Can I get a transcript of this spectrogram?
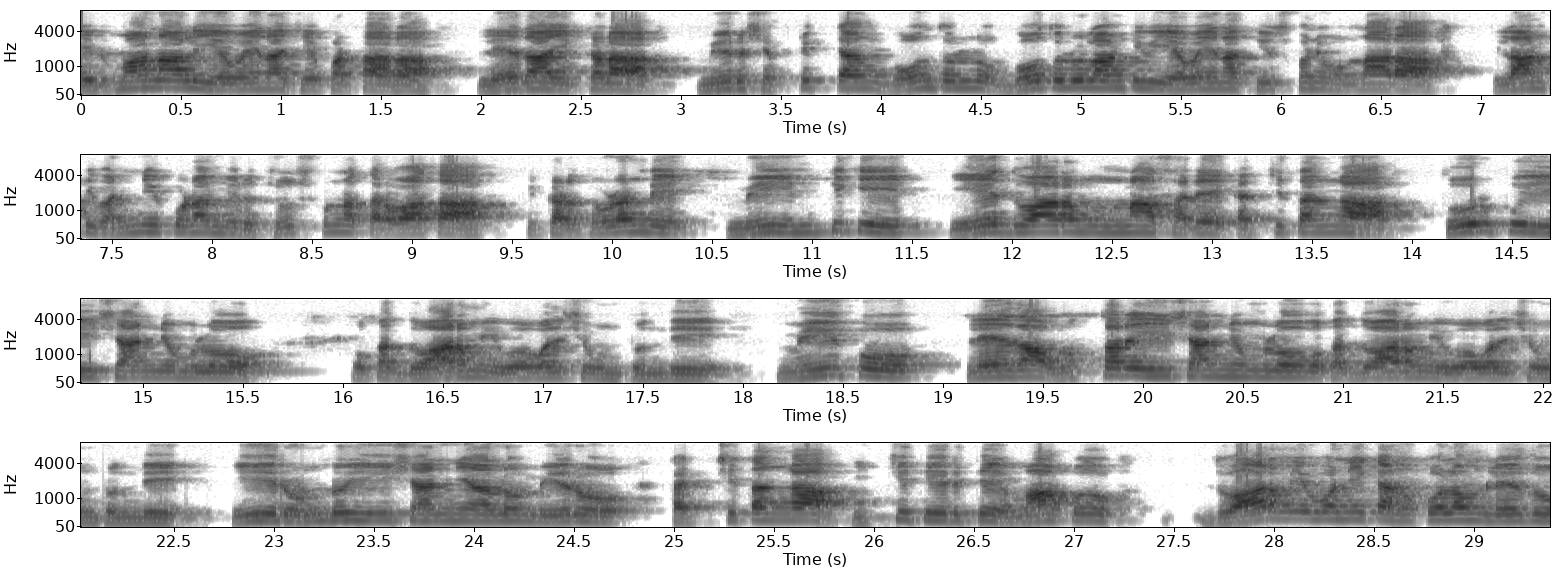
నిర్మాణాలు ఏవైనా చేపట్టారా? లేదా ఇక్కడ మీరు సెప్టిక్ ట్యాంక్ గోంతులు గోతులు లాంటివి ఏవైనా తీసుకొని ఉన్నారా? ఇలాంటివన్నీ కూడా మీరు చూసుకున్న తర్వాత ఇక్కడ చూడండి మీ ఇంటికి ఏ ద్వారం ఉన్నా సరే ఖచ్చితంగా తూర్పు ఈశాన్యంలో ఒక ద్వారం ఇవ్వవలసి ఉంటుంది. మీకు లేదా ఉత్తర ఈశాన్యంలో ఒక ద్వారం ఇవ్వవలసి ఉంటుంది. ఈ రెండు ఈశాన్యాలు మీరు ఖచ్చితంగా ఇచ్చి తీరితే మాకు ద్వారం ఇవ్వనీకి అనుకూలం లేదు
